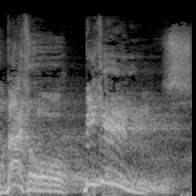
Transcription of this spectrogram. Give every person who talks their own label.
Speaker 1: The battle begins!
